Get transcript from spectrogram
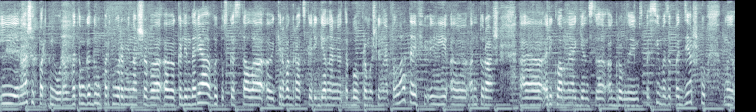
и наших партнеров. В этом году партнерами нашего э, календаря выпуска стала э, Кировоградская региональная торгово-промышленная палата и, э, «Антураж», рекламное агентство. Огромное им спасибо за поддержку. Мы,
